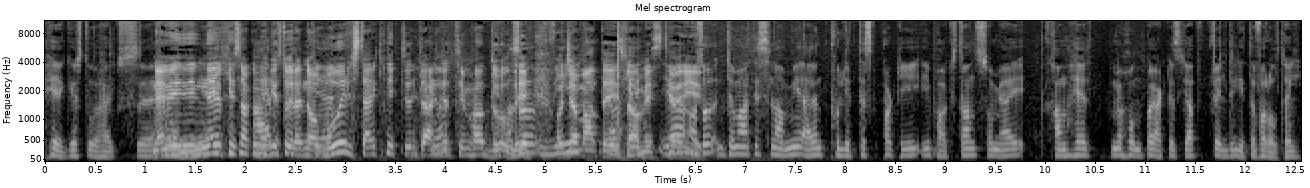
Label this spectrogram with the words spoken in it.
Hege Storhaugs eh, Nei, meninger nei, ikke snakk om Hege Storhaug nå. Hvor sterkt knyttet er det til Mahdoudi Altså, vi- og Jamaat Islamis teori? Ja, altså, Jamaat Islami er en politisk parti i Pakistan som jeg kan helt med hånd på hjertet si at veldig lite forhold til.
